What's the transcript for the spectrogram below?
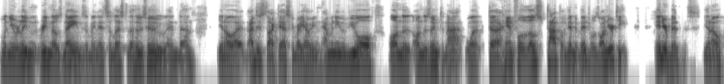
when you were reading reading those names, I mean, it's a list of the who's who, and um, you know, I, I, just like to ask everybody, I mean, how many of you all on the on the Zoom tonight want a handful of those type of individuals on your team, in your business? You know,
